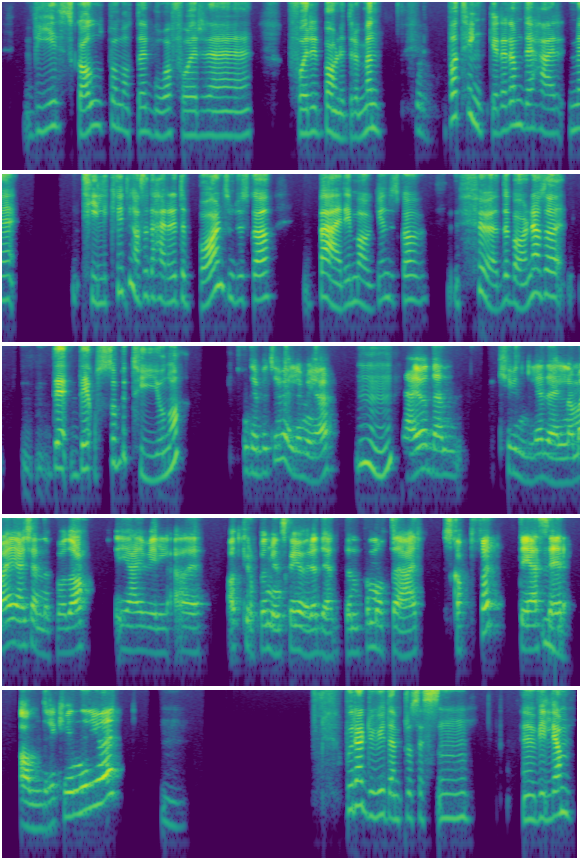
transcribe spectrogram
Vi skal på en måte gå for, eh, for barnedrømmen. Mm. Hva tenker dere om det her med tilknytning? Altså det her er et barn som du skal bære i magen, du skal føde barnet. Altså det, det også betyr jo noe. Det betyr veldig mye. Mm. Det er jo den kvinnelige delen av meg jeg kjenner på da. Jeg vil eh, at kroppen min skal gjøre det den på en måte er skapt for. Det jeg ser andre kvinner gjør. Mm. Hvor er du i den prosessen, eh, William?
